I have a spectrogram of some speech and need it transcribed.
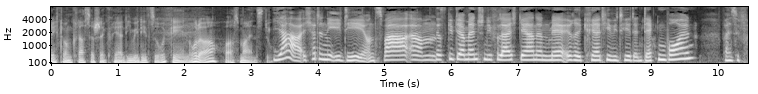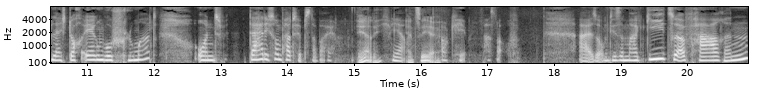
Richtung klassische Kreativität zurückgehen, oder? Was meinst du? Ja, ich hatte eine Idee. Und zwar, ähm, es gibt ja Menschen, die vielleicht gerne mehr ihre Kreativität entdecken wollen, weil sie vielleicht doch irgendwo schlummert. Und da hätte ich so ein paar Tipps dabei. Ehrlich? Ja. Erzähl. Okay, pass auf. Also, um diese Magie zu erfahren,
